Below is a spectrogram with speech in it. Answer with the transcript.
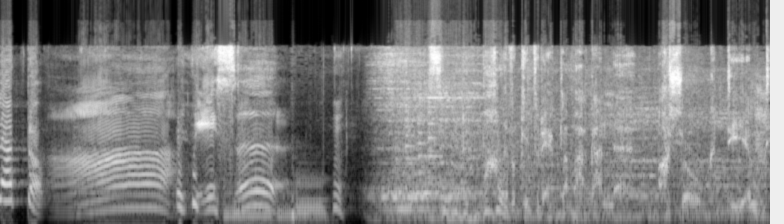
ලැප්ටොප් ඒස පහළව කිතුරයක් ලබා ගන්න අශෝක් TMT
